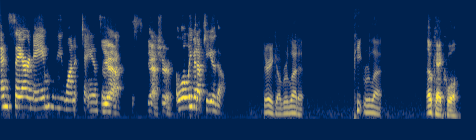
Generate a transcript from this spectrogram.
and say our name, who you want it to answer. yeah. Yeah, sure. We'll leave it up to you, though. There you go. Roulette it. Pete roulette. Okay, cool.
